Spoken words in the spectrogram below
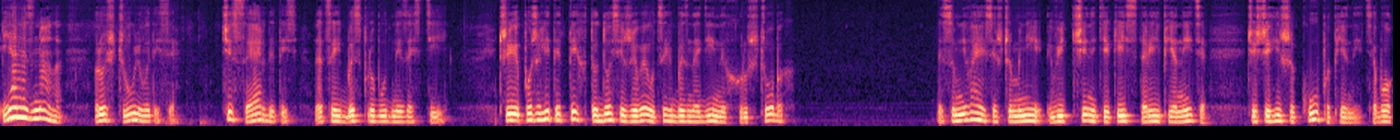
Я не знала розчулюватися чи сердитись на цей безпробудний застій, чи пожаліти тих, хто досі живе у цих безнадійних хрущобах. Не сумніваюся, що мені відчинить якийсь старий п'яниця, чи ще гірше купа п'яниць, або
